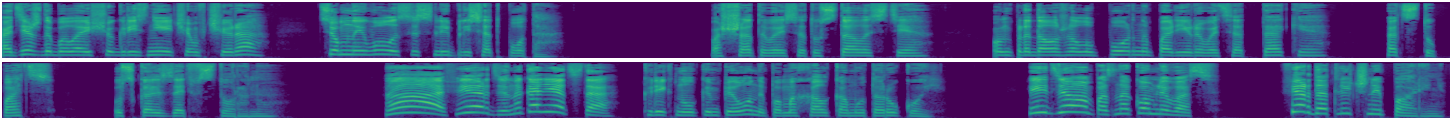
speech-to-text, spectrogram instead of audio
одежда была еще грязнее, чем вчера, темные волосы слиплись от пота. Пошатываясь от усталости, он продолжал упорно парировать атаки, отступать, ускользать в сторону. «А, Ферди, наконец-то!» — крикнул Компион и помахал кому-то рукой. «Идем, познакомлю вас!» Ферд отличный парень.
